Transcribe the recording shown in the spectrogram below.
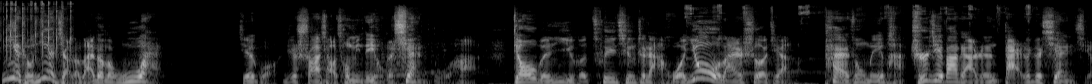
蹑手蹑脚的来到了屋外。结果，你这耍小聪明得有个限度哈！刁文义和崔清这俩货又来射箭了，太宗没怕，直接把俩人逮了个现行，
